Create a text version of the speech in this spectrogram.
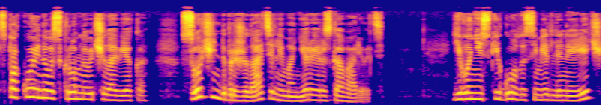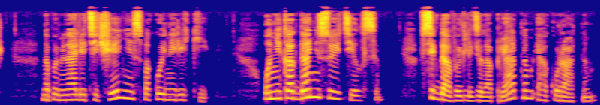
спокойного, скромного человека, с очень доброжелательной манерой разговаривать. Его низкий голос и медленная речь напоминали течение спокойной реки. Он никогда не суетился, всегда выглядел опрятным и аккуратным.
